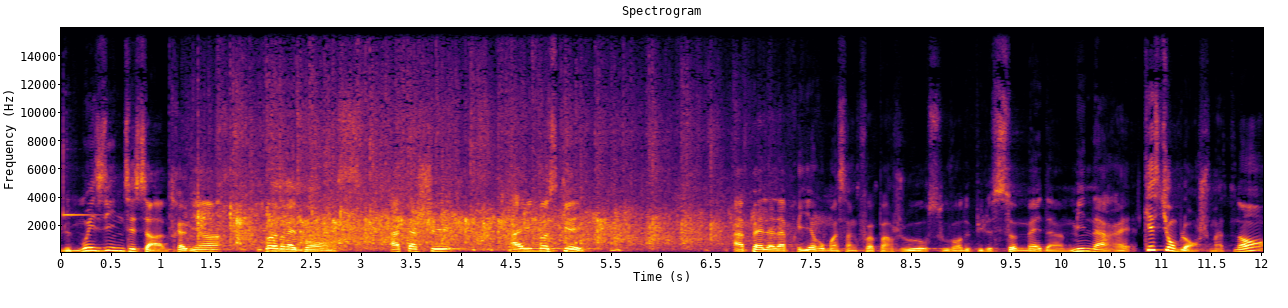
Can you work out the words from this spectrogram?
Le muezzin, c'est ça. Très bien. Bonne réponse. Attaché à une mosquée. Appel à la prière au moins cinq fois par jour, souvent depuis le sommet d'un minaret. Question blanche maintenant.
